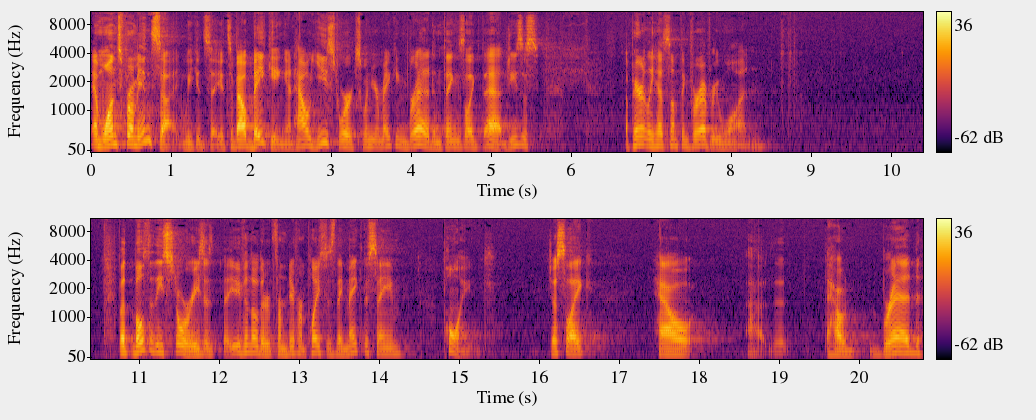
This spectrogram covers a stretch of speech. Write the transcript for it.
and one's from inside, we could say. It's about baking and how yeast works when you're making bread and things like that. Jesus apparently has something for everyone. But both of these stories, even though they're from different places, they make the same point. Just like how, uh, how bread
